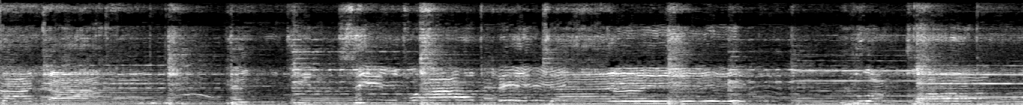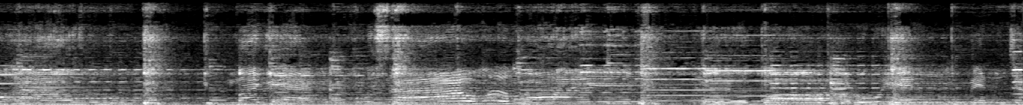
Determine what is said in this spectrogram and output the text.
สาดังดึงจิตสีความนใจลวงคอห่ามาแย่งผู้สาวไปเธอก็รู้เห็นเป็นใจ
